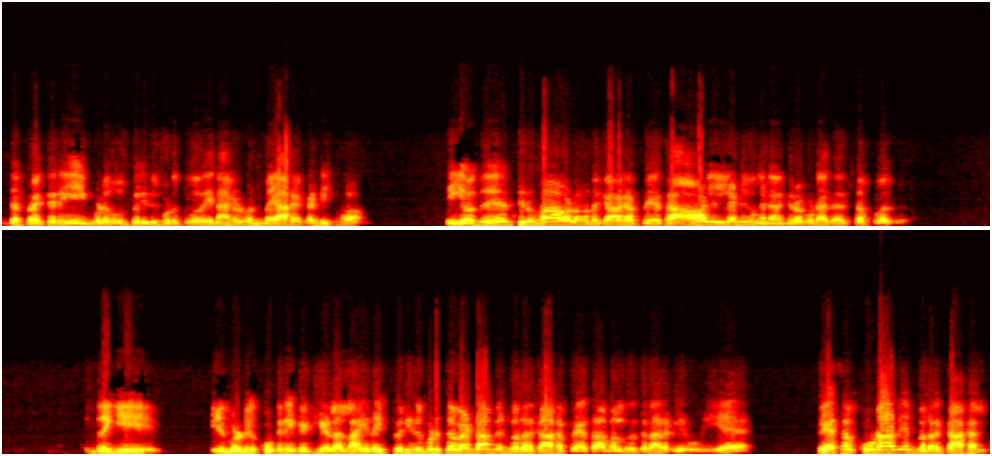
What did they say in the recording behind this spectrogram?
இந்த பிரச்சனையை இவ்வளவு பெரிதுபடுத்துவதை நாங்கள் வன்மையாக கண்டிக்கிறோம். நீங்க வந்து திருமாவளவனுக்காக பேச ஆள் இல்லைன்னு இவங்க நினைச்சிடக்கூடாது அது தப்பு அது. இன்றைக்கு எங்களுடைய கூட்டணி கட்சிகள் எல்லாம் இதை பெரிதுபடுத்த வேண்டாம் என்பதற்காக பேசாமல் இருக்கிறார்களே ஒழிய பேசக்கூடாது என்பதற்காக அல்ல.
